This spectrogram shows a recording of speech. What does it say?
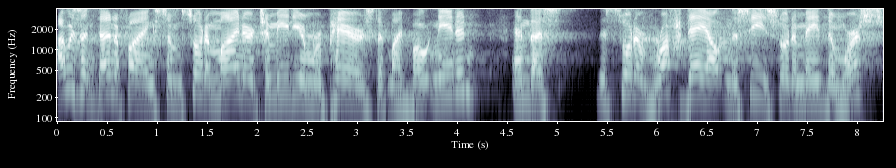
I was identifying some sort of minor to medium repairs that my boat needed, and this, this sort of rough day out in the seas sort of made them worse.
